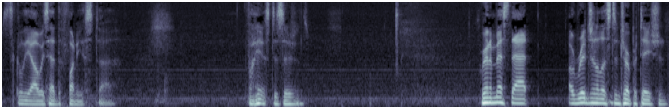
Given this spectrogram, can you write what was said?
Scalia always had the funniest, uh, funniest decisions. We're to miss that originalist interpretation.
